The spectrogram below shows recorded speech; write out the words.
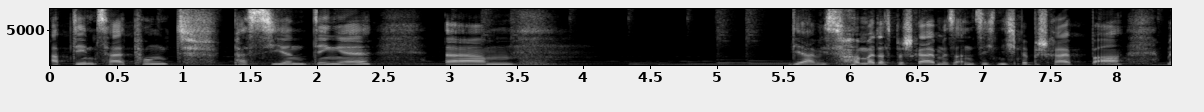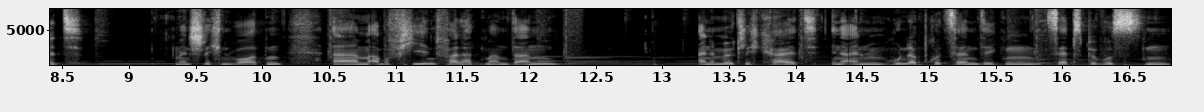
ab dem Zeitpunkt passieren Dinge, ähm, ja, wie soll man das beschreiben? Ist an sich nicht mehr beschreibbar mit menschlichen Worten. Ähm, aber auf jeden Fall hat man dann eine Möglichkeit, in einem hundertprozentigen, selbstbewussten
